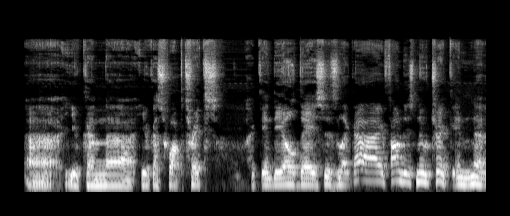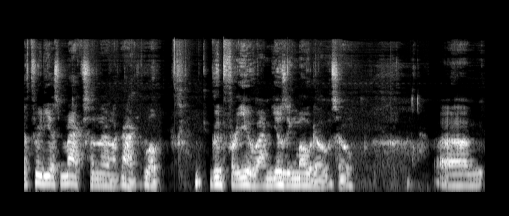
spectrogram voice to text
uh, you can uh, you can swap tricks. Like in the old days, it's like ah, I found this new trick in uh, 3ds Max, and they're like, ah, well, good for you. I'm using Modo, so. Um,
